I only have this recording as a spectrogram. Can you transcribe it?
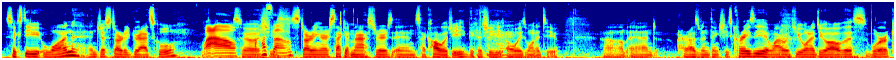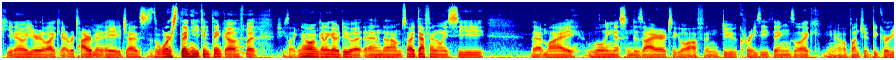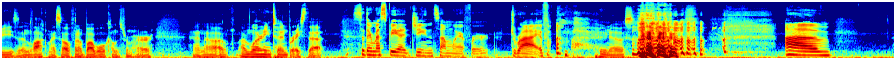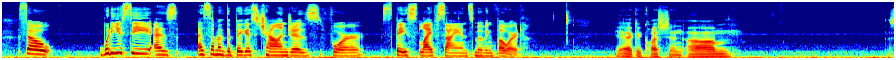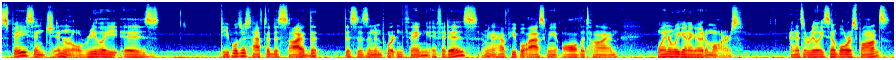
61 and just started grad school. Wow. So awesome. she's starting her second master's in psychology because she always wanted to. Um, and her husband thinks she's crazy and why would you want to do all this work? You know you're like at retirement age uh, this is the worst thing he can think of but she's like no i'm going to go do it. And um, so i definitely see that my willingness and desire to go off and do crazy things like you know a bunch of degrees and lock myself in a bubble comes from her and uh, i'm learning to embrace that. So there must be a gene somewhere for drive. Who knows? Um, so what do you see as as some of the biggest challenges for space life science moving forward yeah, good question. Um, space in general really is people just have to decide that this is an important thing if it is. I mean, I have people ask me all the time, when are we going to go to Mars? And it's a really simple response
